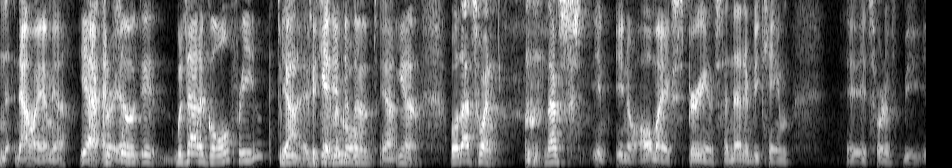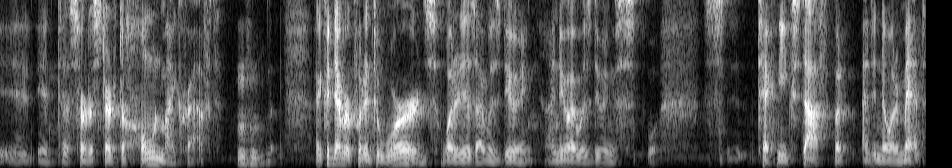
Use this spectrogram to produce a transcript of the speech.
N- now I am, yeah. Yeah, Actor, and so it, was that a goal for you? To yeah, be, it to became get a into goal. the yeah, yeah. Well, that's when that's you you know all my experience, and then it became it, it sort of be it, it uh, sort of started to hone my craft. Mm-hmm. I could never put into words what it is I was doing. I knew I was doing s- s- technique stuff, but I didn't know what it meant.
